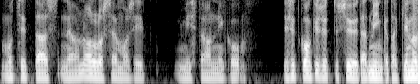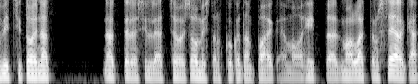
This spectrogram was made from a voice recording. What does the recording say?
mutta sitten taas ne on ollut semmoisia, mistä on niinku, ja sitten kun on kysytty syytä, että minkä takia, no vitsi toi näyt, näyttelee silleen, että se olisi omistanut koko tämän paikan ja mä oon hittaa, että mä oon laittanut selkään.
